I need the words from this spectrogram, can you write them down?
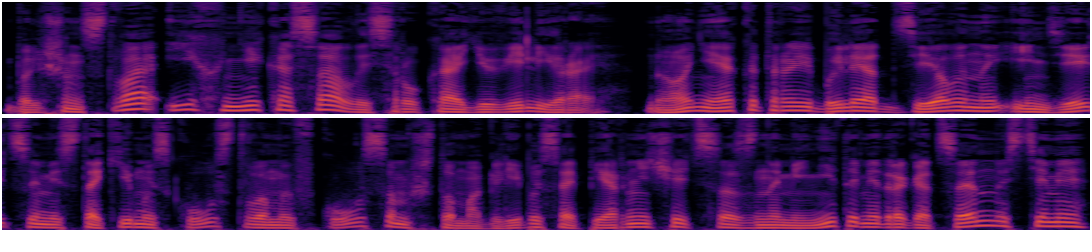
Большинства их не касалась рука ювелира, но некоторые были отделаны индейцами с таким искусством и вкусом, что могли бы соперничать со знаменитыми драгоценностями,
